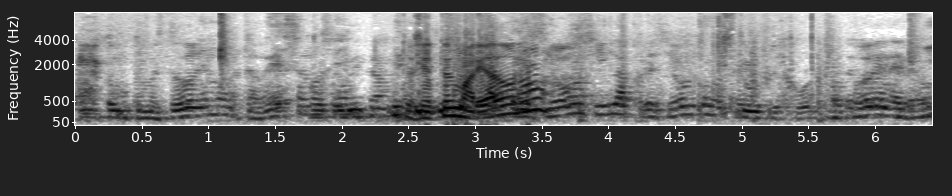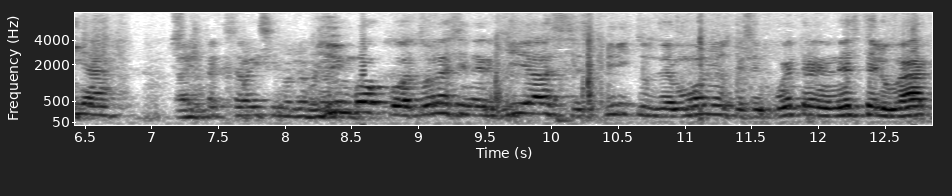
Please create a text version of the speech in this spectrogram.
Ah, como que me está doliendo la cabeza, no sé. ¿Te sientes mareado, la no? presión, sí, la presión, como que un frijol. Toda la energía. Ahorita que estaba ahí, sí me lo Pues yo invoco a todas las energías, espíritus, demonios que se encuentren en este lugar.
